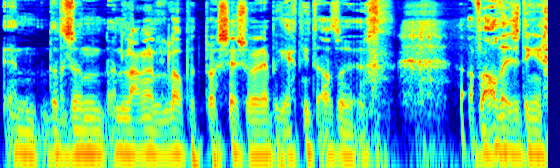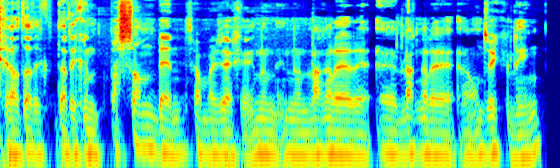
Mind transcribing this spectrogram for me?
een, dat is een, een langer lopend proces. Waar heb ik echt niet altijd. Of al deze dingen geldt dat ik, dat ik een passant ben, zou maar zeggen, in een, in een langere, uh, langere ontwikkeling.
